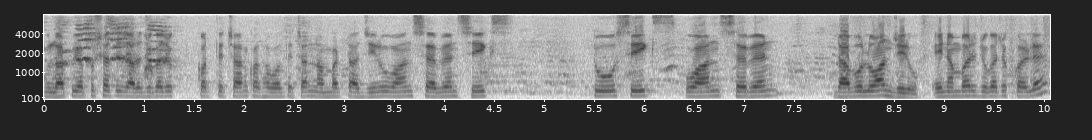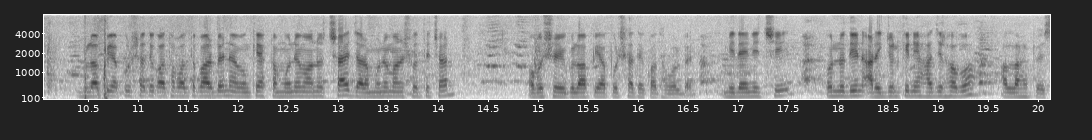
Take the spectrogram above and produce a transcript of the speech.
গোলাপি আপুর সাথে যারা যোগাযোগ করতে চান কথা বলতে চান নাম্বারটা zero one seven six two six one seven double one zero. এই নাম্বারে যোগাযোগ করলে গোলাপি আপুর সাথে কথা বলতে পারবেন এবং কি একটা মনে মানুষ চায়, যারা মনে মানুষ হতে চান, অবশ্যই গোলাপি আপুর সাথে কথা বলবেন। বিদায় নিচ্ছি। অন্যদিন আরেকজনকে নিয়ে হাজির হব। আল্লাহ হাফেজ।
